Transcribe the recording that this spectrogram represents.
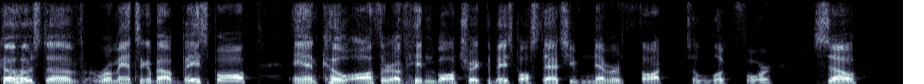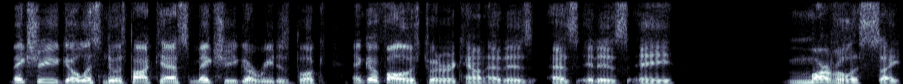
co-host of Romantic About Baseball and co-author of Hidden Ball Trick, the baseball stats you've never thought to look for. So make sure you go listen to his podcast. Make sure you go read his book and go follow his Twitter account. It is as it is a marvelous site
